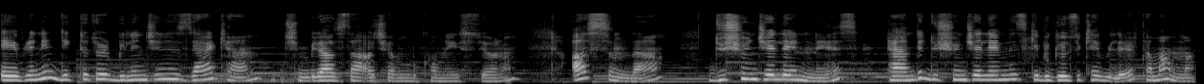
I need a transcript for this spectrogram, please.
evrenin diktatör bilinciniz derken, şimdi biraz daha açalım bu konuyu istiyorum. Aslında düşünceleriniz kendi düşünceleriniz gibi gözükebilir, tamam mı?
